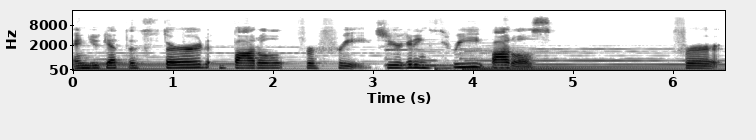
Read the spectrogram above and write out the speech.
And you get the third bottle for free. So you're getting three bottles for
